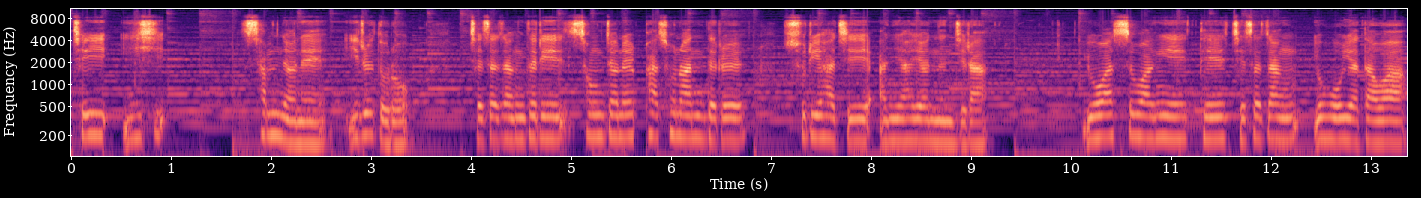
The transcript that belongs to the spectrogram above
제23년에 이르도록 제사장들이 성전의 파손한 데를 수리하지 아니하였는지라 요아스 왕이 대제사장 여호야다와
